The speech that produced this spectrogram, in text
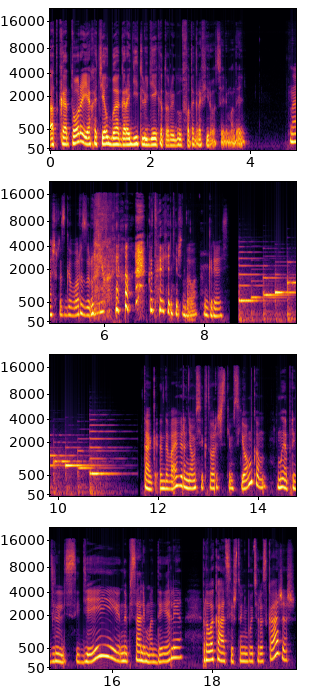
от которой я хотел бы огородить людей, которые идут фотографироваться или модель. Наш разговор зарулил куда я не ждала. Грязь. Так, давай вернемся к творческим съемкам. Мы определились с идеей, написали модели. Про локации что-нибудь расскажешь?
